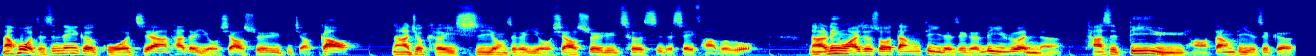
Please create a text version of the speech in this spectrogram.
那或者是那个国家它的有效税率比较高，那就可以适用这个有效税率测试的 Safe Harbor Rule。那另外就是说，当地的这个利润呢，它是低于哈当地的这个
